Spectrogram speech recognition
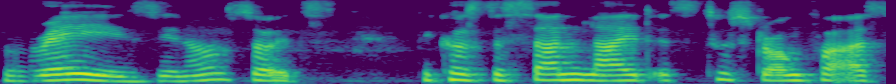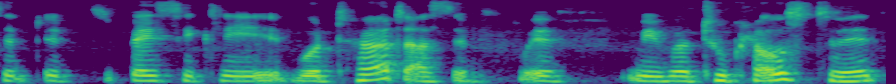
rays, you know. So it's because the sunlight is too strong for us. It, it basically it would hurt us if if we were too close to it.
